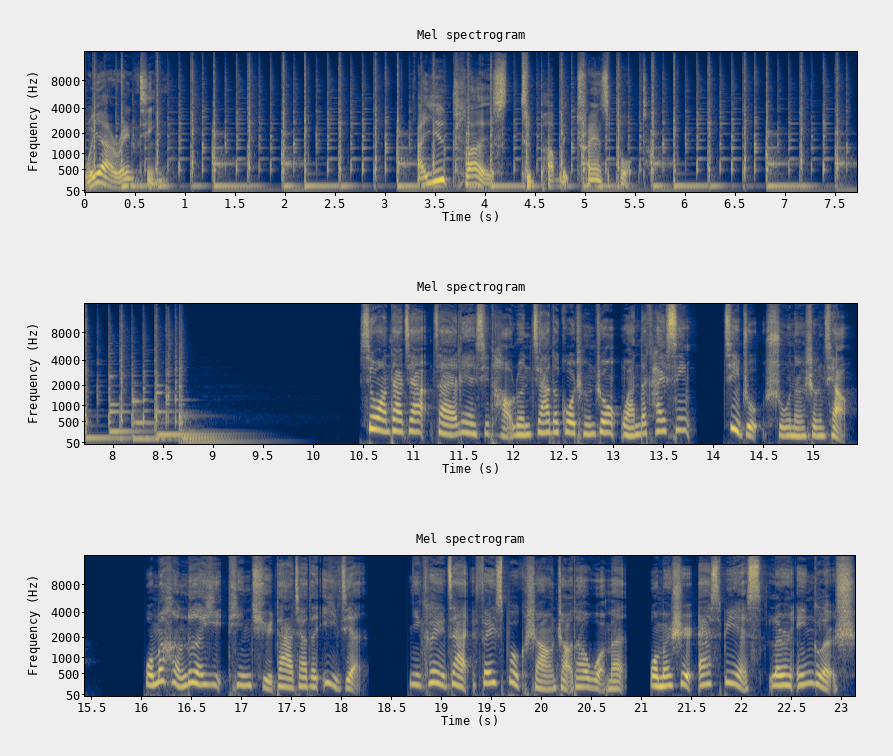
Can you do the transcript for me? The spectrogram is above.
We are renting. Are you close to public transport? 希望大家在练习讨论家的过程中玩得开心，记住熟能生巧。我们很乐意听取大家的意见，你可以在 Facebook 上找到我们，我们是 SBS Learn English。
